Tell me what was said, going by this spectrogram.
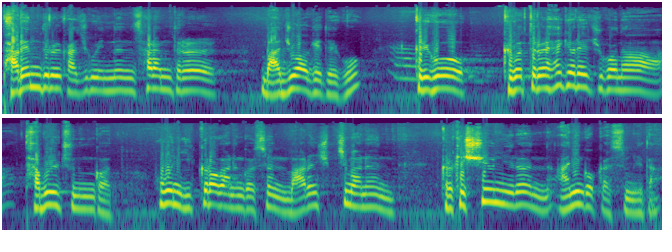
바램들을 가지고 있는 사람들을 마주하게 되고 그리고 그것들을 해결해 주거나 답을 주는 것 혹은 이끌어가는 것은 말은 쉽지만은 그렇게 쉬운 일은 아닌 것 같습니다.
